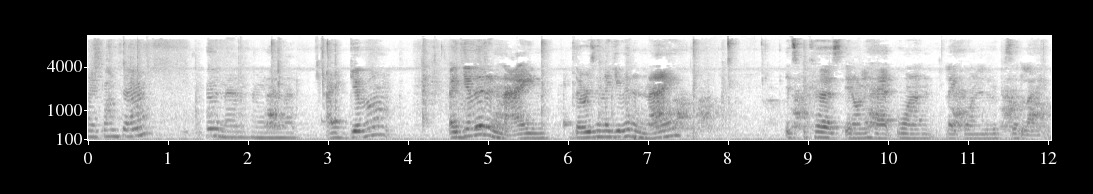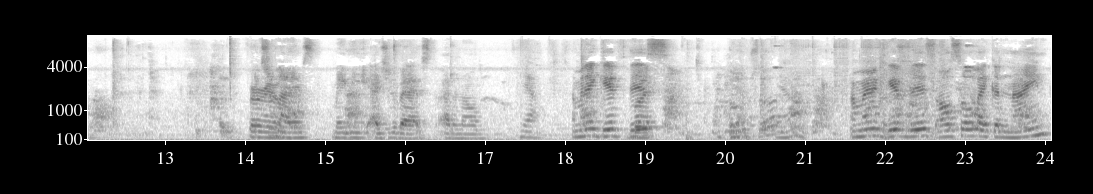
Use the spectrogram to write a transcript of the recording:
iPhone 7? Good, man. I mean, I'm not. I give him, I give it a nine. The reason I give it a nine, it's because it only had one, like one little piece of lime. For Extra real. limes. Maybe I should have asked. I don't know. Yeah. I'm gonna give this. Yeah. I'm gonna give this also like a nine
